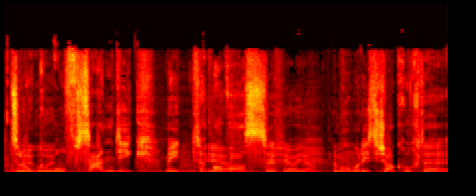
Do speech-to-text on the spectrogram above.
da. Zurück auf Sendung mit Ja. Abwasser. Ja, ja. Einem humoristisch angehauchten,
